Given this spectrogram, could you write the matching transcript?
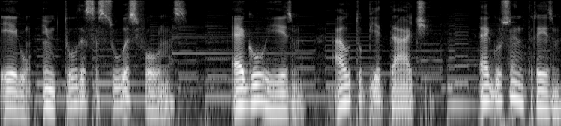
ego em todas as suas formas: egoísmo, autopiedade, egocentrismo,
